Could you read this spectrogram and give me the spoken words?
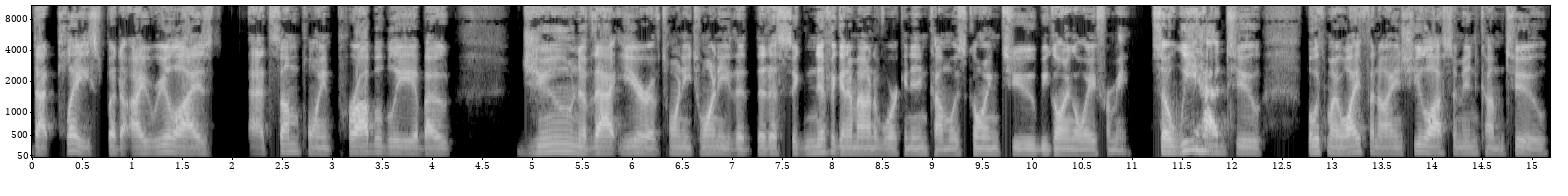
that place, but I realized at some point, probably about June of that year of 2020, that that a significant amount of work and income was going to be going away from me. So we had to both my wife and I, and she lost some income too.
